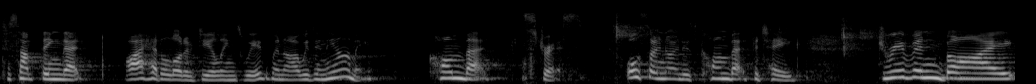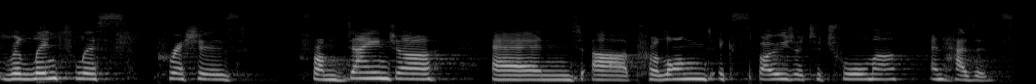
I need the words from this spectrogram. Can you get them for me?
to something that I had a lot of dealings with when I was in the army combat stress, also known as combat fatigue, driven by relentless pressures from danger and uh, prolonged exposure to trauma and hazards.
